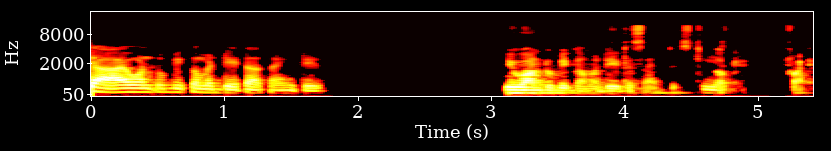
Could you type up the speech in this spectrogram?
yeah i want to become a data scientist You want to become a data scientist. yes Okay, fine.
